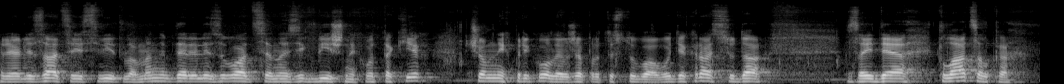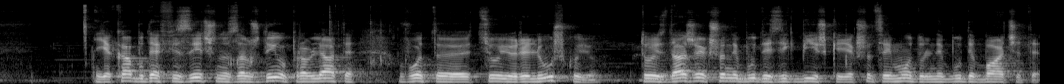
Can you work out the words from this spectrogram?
реалізації світла. У мене буде реалізуватися на зігбішних от таких. В чому в них прикол, я вже протестував. От якраз сюди зайде клацалка, яка буде фізично завжди управляти от е, цією релюшкою. Тобто, навіть якщо не буде зігбішки, якщо цей модуль не буде бачити,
